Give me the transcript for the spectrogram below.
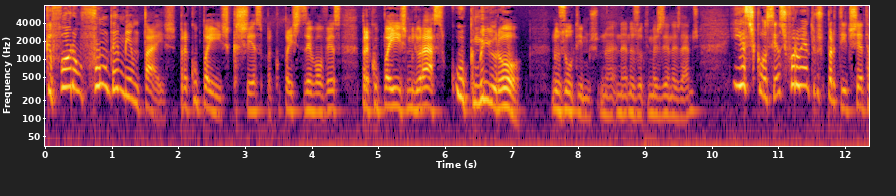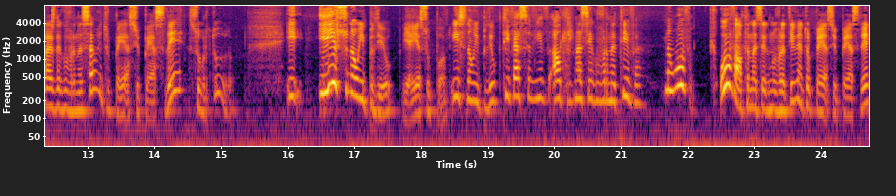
que foram fundamentais para que o país crescesse, para que o país se desenvolvesse, para que o país melhorasse o que melhorou nos últimos, na, nas últimas dezenas de anos, e esses consensos foram entre os partidos centrais da governação, entre o PS e o PSD, sobretudo. E, e isso não impediu, e é esse o ponto, isso não impediu que tivesse havido alternância governativa. Não houve. Houve alternância governativa entre o PS e o PSD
